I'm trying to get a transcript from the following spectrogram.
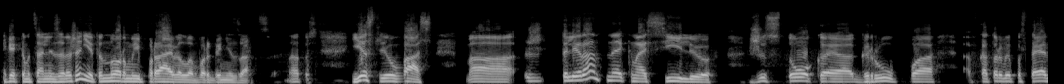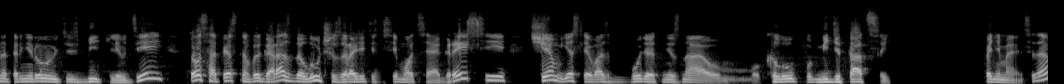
эффект эмоционального заражения – это нормы и правила в организации. Да? То есть если у вас а, толерантная к насилию, жестокая группа, в которой вы постоянно тренируетесь бить людей, то, соответственно, вы гораздо лучше заразитесь эмоцией агрессии, чем если у вас будет, не знаю, клуб медитаций. Понимаете, да?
